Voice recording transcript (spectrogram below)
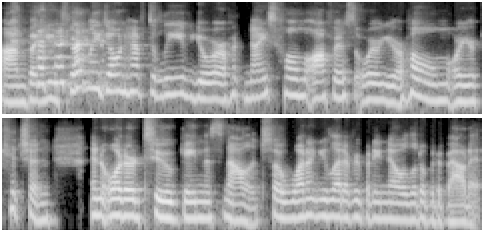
um, but you certainly don't have to leave your nice home office or your home or your kitchen in order to gain this knowledge. So, why don't you let everybody know a little bit about it?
